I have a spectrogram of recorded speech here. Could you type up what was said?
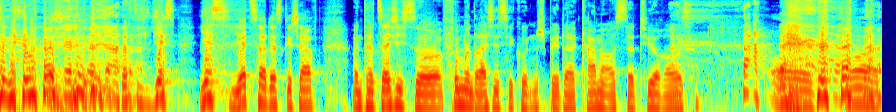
Und immer dachte ich, yes, yes, jetzt hat er es geschafft. Und tatsächlich so 35 Sekunden später kam er aus der Tür raus. Oh Gott.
